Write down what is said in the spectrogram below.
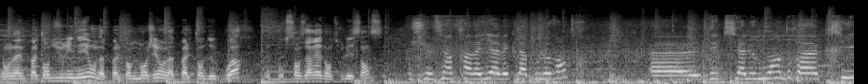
et on n'a même pas le temps d'uriner, on n'a pas le temps de manger, on n'a pas le temps de boire, on court sans arrêt dans tous les sens. Je viens travailler avec la boule au ventre. Euh, dès qu'il y a le moindre cri,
